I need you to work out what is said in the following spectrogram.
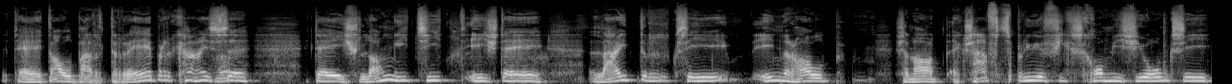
Der hat Albert Reber geheissen. Der ist lange Zeit ist der Leiter innerhalb es war eine Art eine Geschäftsprüfungskommission, die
